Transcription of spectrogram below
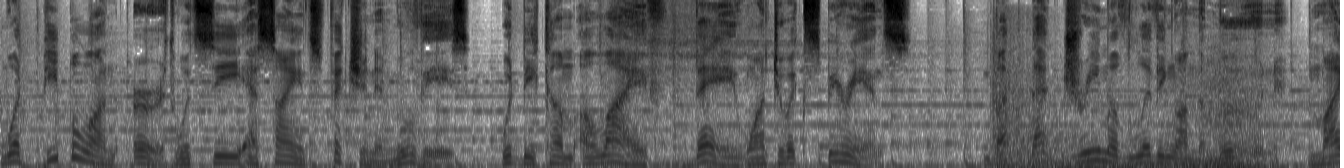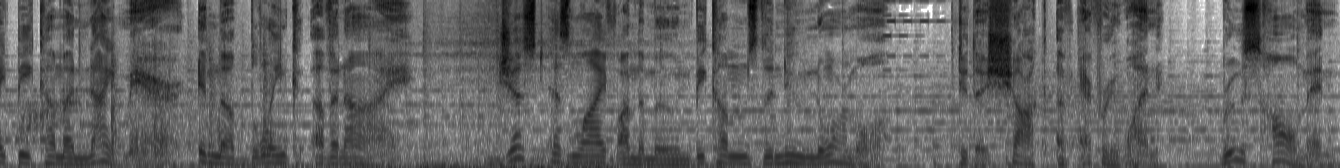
what people on Earth would see as science fiction in movies would become a life they want to experience. But that dream of living on the moon might become a nightmare in the blink of an eye. Just as life on the moon becomes the new normal, to the shock of everyone, Bruce Hallman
